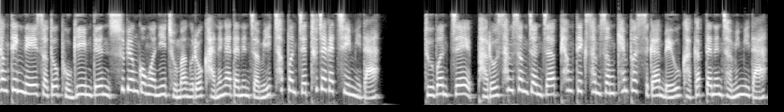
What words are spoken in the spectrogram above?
평택 내에서도 보기 힘든 수변공원이 조망으로 가능하다는 점이 첫 번째 투자 가치입니다. 두 번째, 바로 삼성전자 평택 삼성 캠퍼스가 매우 가깝다는 점입니다.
